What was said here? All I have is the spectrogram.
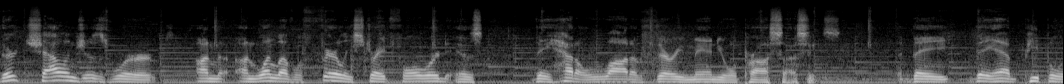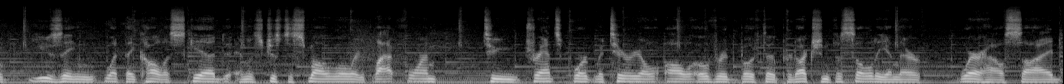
Their challenges were, on, on one level, fairly straightforward, is they had a lot of very manual processes. They, they have people using what they call a skid, and it's just a small rolling platform to transport material all over both their production facility and their warehouse side.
